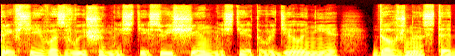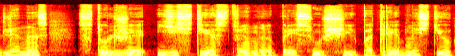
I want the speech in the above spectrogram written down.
при всей возвышенности, священности этого делания должна стать для нас столь же естественно присущей потребностью,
